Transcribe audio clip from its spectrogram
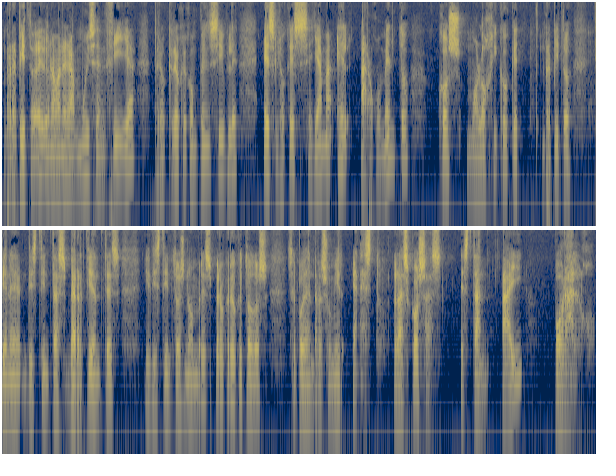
repito, ¿eh? de una manera muy sencilla, pero creo que comprensible, es lo que se llama el argumento cosmológico que repito, tiene distintas vertientes y distintos nombres, pero creo que todos se pueden resumir en esto. Las cosas están ahí por algo.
